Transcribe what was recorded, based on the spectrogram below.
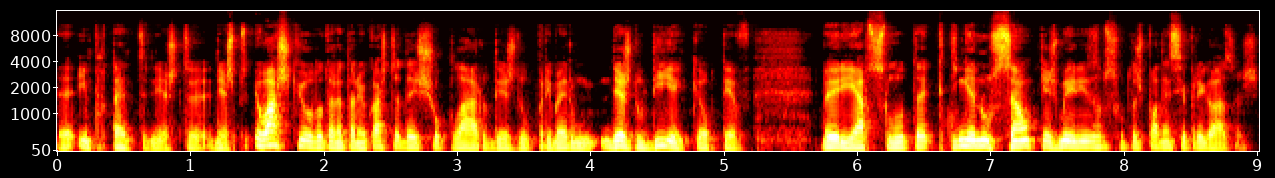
uh, importante neste, neste. Eu acho que o Dr. António Costa deixou claro desde o primeiro, desde o dia em que obteve maioria absoluta, que tinha noção que as maiorias absolutas podem ser perigosas.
